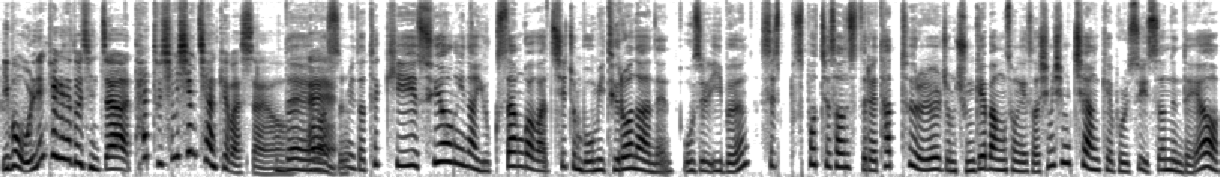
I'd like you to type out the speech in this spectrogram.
이번 올림픽에서도 진짜 타투 심심치 않게 봤어요. 네, 네, 맞습니다. 특히 수영이나 육상과 같이 좀 몸이 드러나는 옷을 입은 스포츠 선수들의 타투를 좀 중계방송에서 심심치 않게 볼 수 있었는데요.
